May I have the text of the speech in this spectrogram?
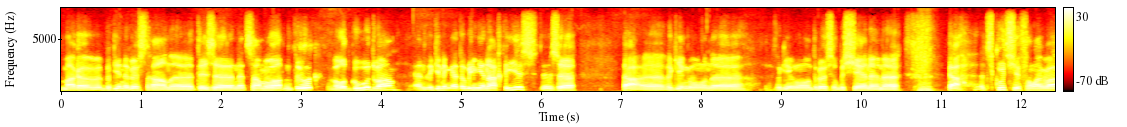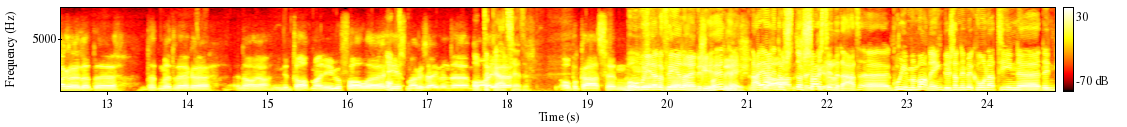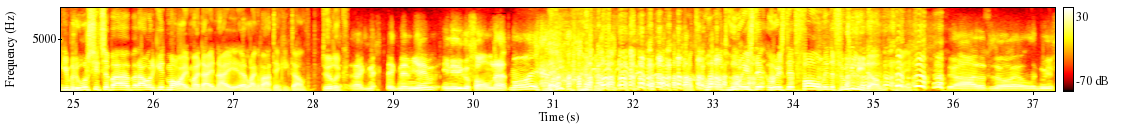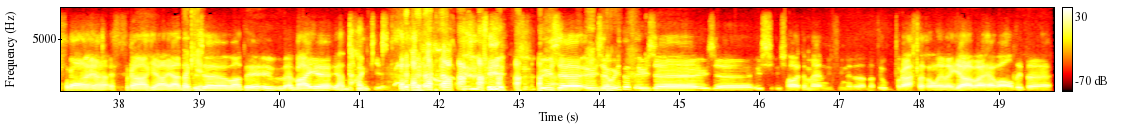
maar eh, we beginnen rustig aan. Eh, het is eh, net samen wat natuurlijk. We wat goed van. En we gingen net in naar is. Dus eh, ja, eh, we gingen gewoon, eh, we gingen gewoon rustig beginnen. En eh, ja, het scootje van Langwarre, dat, eh dat moet weer, eh, nou ja, in de top, maar in ieder geval eh, eerst maar eens even eh, Op de kaart eh, zetten. Op elkaar zetten. Boven Eh, Jereveen eh, eindigen, hè? Hey. Nou ja, dat is- dat zeker, juist ja. inderdaad. eh goede bemanning. Dus dan neem ik gewoon dat die, eh, die, broer ziet ze bij Brouwer gaat mooi. Maar nee, eh, lang waard denk ik dan. Tuurlijk. Ik, ne- ik neem je in ieder geval net mooi. Want, ho- want hoe, is dit, hoe is dit val in de familie dan? Nee. Ja, dat is wel een hele goede vraag. Ja, vraag, ja. ja dat Dank je. is wat, hè. Wij, ja, dank je. u, is, eh, u, is, hoe heet het? U, is, eh, u, is, eh, u, is, u is hart en men, die vinden dat ja, wij hebben altijd eh,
